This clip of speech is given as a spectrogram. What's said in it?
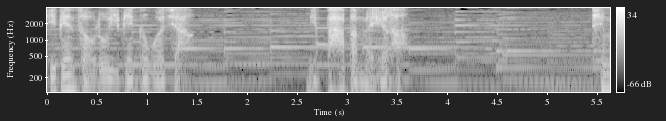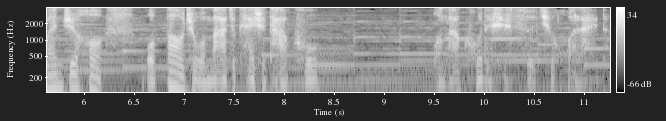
一边走路一边跟我讲：“你爸爸没了。”听完之后，我抱着我妈就开始大哭。我妈哭的是死去活来的。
